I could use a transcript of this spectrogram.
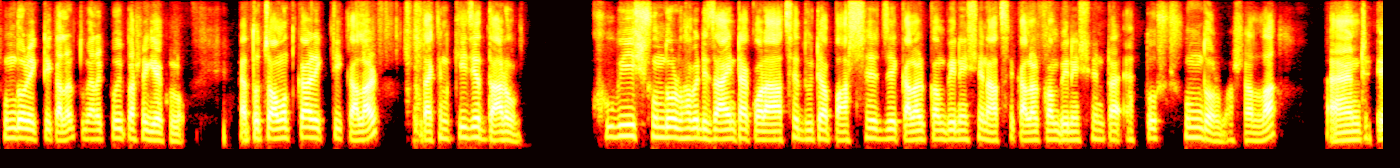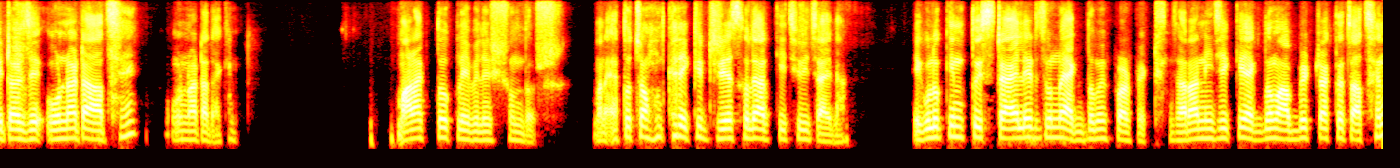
সুন্দর একটি কালার তুমি আরেকটু ওই পাশে গিয়ে খুলো। এত চমৎকার একটি কালার দেখেন কি যে দারুণ। খুবই সুন্দরভাবে ডিজাইনটা করা আছে। দুইটা পাশে যে কালার কম্বিনেশন আছে কালার কম্বিনেশনটা এত সুন্দর মাসাল্লাহ অ্যান্ড এটার যে ওড়নাটা আছে, ওড়নাটা দেখেন। মারাত্মক লেভেলের সুন্দর। মানে এত চমৎকার একটি ড্রেস হলে আর কিছুই চাই না। এগুলো কিন্তু স্টাইলের জন্য একদমই পারফেক্ট যারা নিজেকে একদম আপডেট রাখতে চাচ্ছেন,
